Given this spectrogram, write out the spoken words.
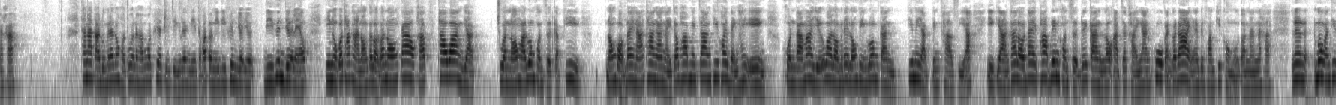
นะคะ ถ้าหน้าตาดูไม่ได้ต้องขอโทษนะคะ เพราะว่าเครียดจริงๆ เรื่องนี้ แต่ว่าตอนนี้ดีขึ้นเยอะๆ ดีขึ้นเยอะแล้ว ทีนี้หนูก็ทักหาน้องตลอดว่าน้องก้าวครับ ถ้าว่างอยากชวนน้องมาร่วมคอนเสิร์ตกับพี่ น้องบอกได้นะ ถ้างานไหนเจ้าภาพไม่จ้างพี่ค่อยแบ่งให้เอง คนดราม่าเยอะว่าเราไม่ได้ร้องเพลงร่วมกัน พี่ไม่อยากเป็นข่าวเสีย อีกอย่างถ้าเราได้ภาพเล่นคอนเสิร์ตด้วยกัน เราอาจจะขายงานคู่กันก็ได้นั่นเป็นความคิดของหนูตอนนั้นนะคะ แล้วเมื่อวันที่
